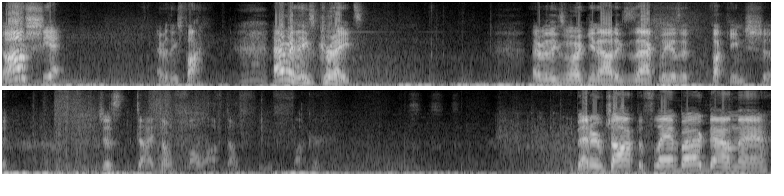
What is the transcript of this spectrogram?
Oh shit! Everything's fine. Everything's great. Everything's working out exactly as it fucking should. Just die. Don't fall off. Don't you fucker. You better have dropped the Flamberg down there.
